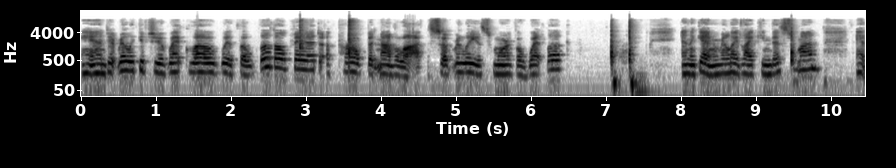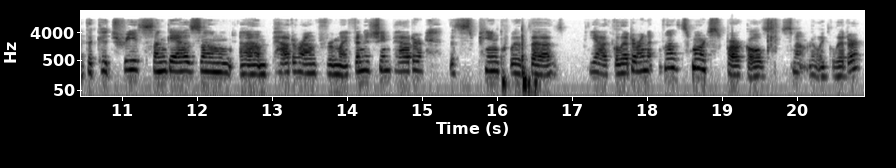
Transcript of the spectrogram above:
and it really gives you a wet glow with a little bit of pearl but not a lot. So it really is more of a wet look. And again really liking this one. At the Catrice Sungasm um, powder on for my finishing powder. This is pink with uh, yeah glitter in it. Well it's more sparkles. It's not really glitter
